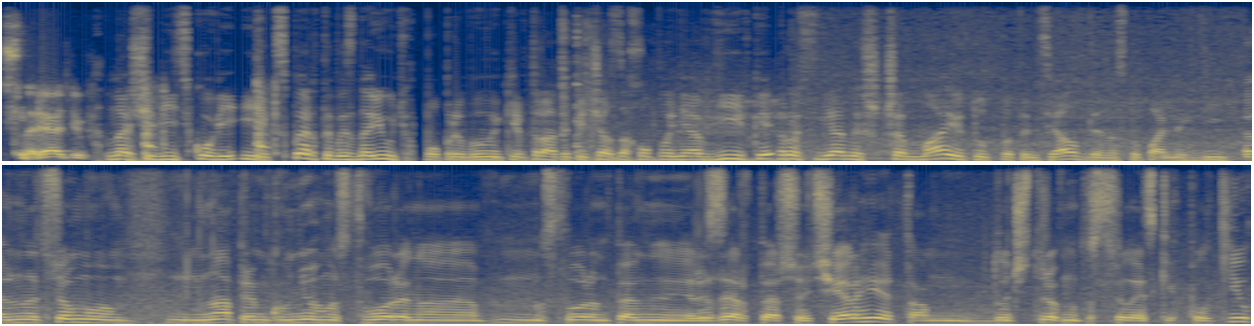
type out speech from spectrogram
снарядів. Наші військові і експерти визнають, попри великі втрати під час захоплення Авдіївки, росіяни ще мають тут потенціал для наступальних дій. На цьому напрямку в нього створено м, створений певний резерв першої черги, там до чотирьох мотострілецьких полків.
